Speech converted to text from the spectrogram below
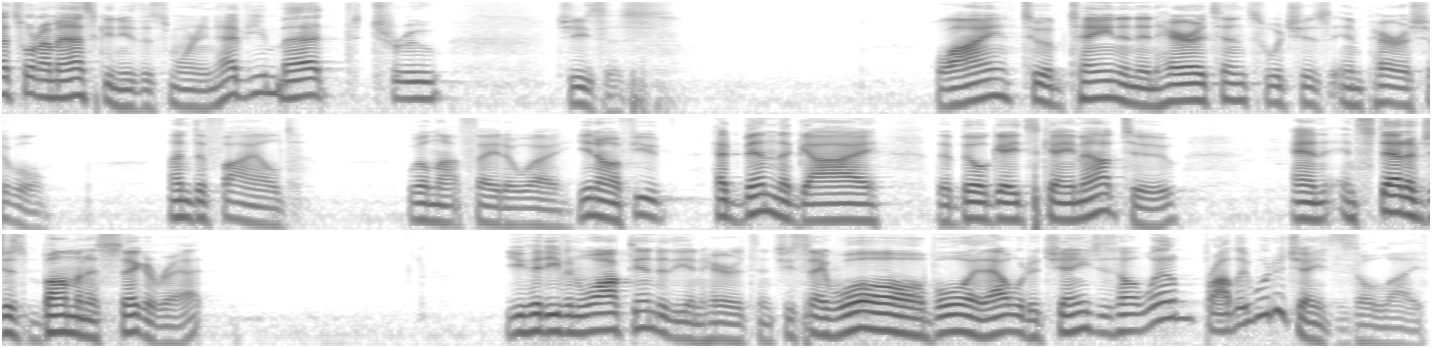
That's what I'm asking you this morning. Have you met the true Jesus? Why? To obtain an inheritance which is imperishable, undefiled, will not fade away. You know, if you had been the guy that Bill Gates came out to, and instead of just bumming a cigarette, you had even walked into the inheritance, you say, Whoa, boy, that would have changed his whole well, probably would have changed his whole life.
